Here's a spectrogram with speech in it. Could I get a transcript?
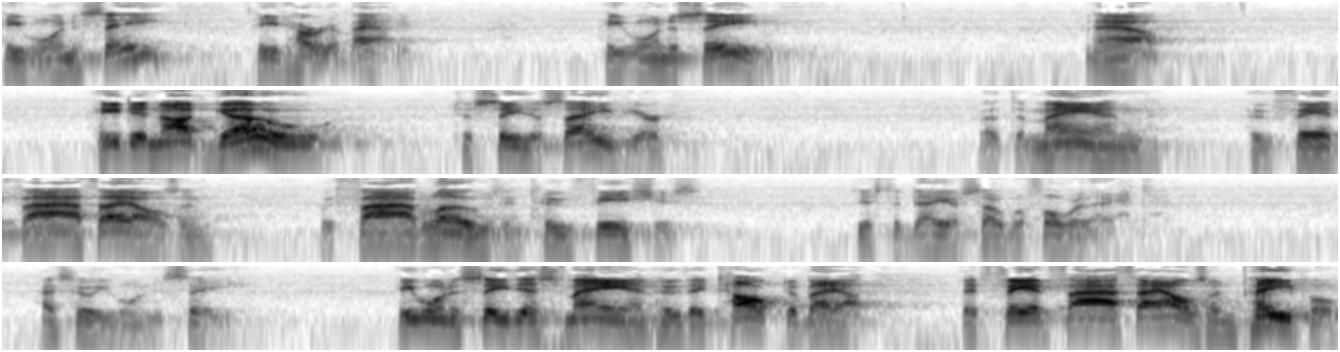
He wanted to see. He'd heard about him. He wanted to see him. Now, he did not go to see the Savior, but the man who fed 5,000 with five loaves and two fishes just a day or so before that. That's who he wanted to see. He wanted to see this man who they talked about that fed 5,000 people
